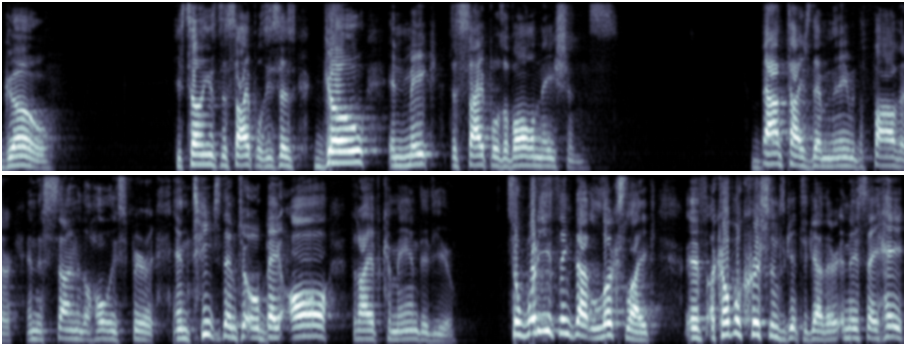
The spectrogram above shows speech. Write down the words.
Go. He's telling his disciples, He says, Go and make disciples of all nations. Baptize them in the name of the Father and the Son and the Holy Spirit, and teach them to obey all that I have commanded you. So, what do you think that looks like if a couple Christians get together and they say, hey,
